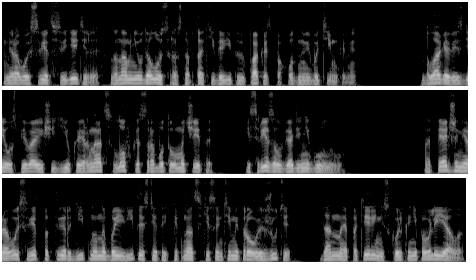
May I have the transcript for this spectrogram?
Мировой свет в свидетеле, но нам не удалось растоптать ядовитую пакость походными ботинками. Благо, везде успевающий Дьюка Эрнац ловко сработал мачете и срезал гадине голову. Опять же мировой свет подтвердит, но на боевитость этой 15-сантиметровой жути данная потеря нисколько не повлияла.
